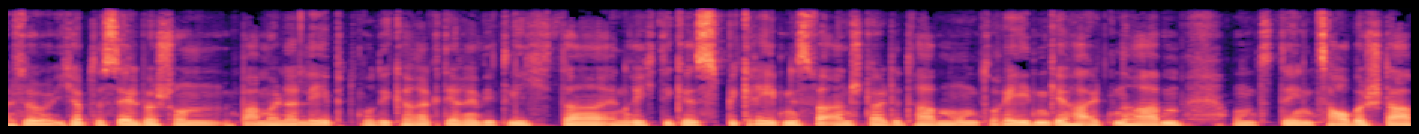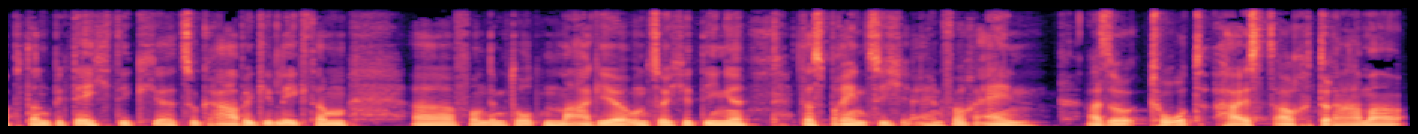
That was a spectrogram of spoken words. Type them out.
Also ich habe das selber schon ein paar Mal erlebt, wo die Charaktere wirklich da ein richtiges Begräbnis veranstaltet haben und Reden gehalten haben und den Zauberstab dann bedächtig äh, zu Grabe gelegt haben äh, von dem toten Magier und solche Dinge. Das brennt sich einfach ein. Also Tod heißt auch Drama,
